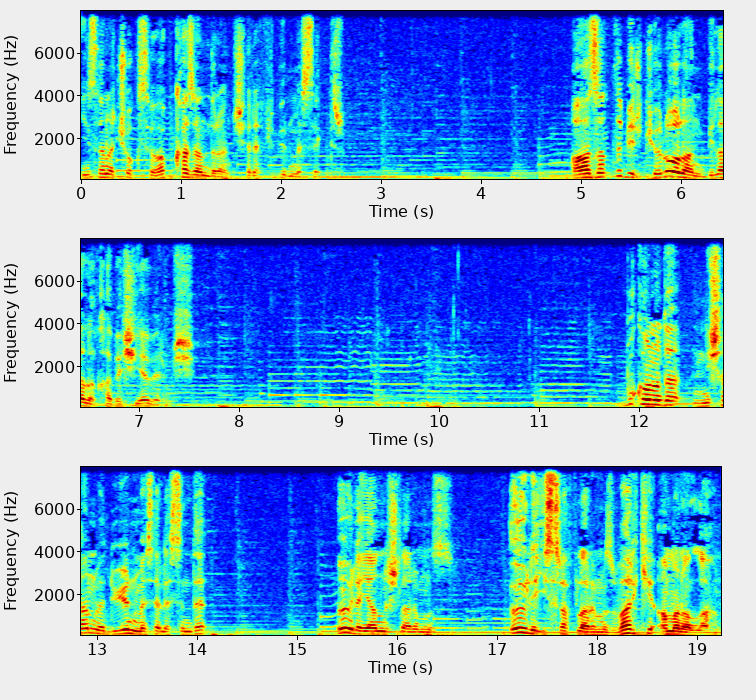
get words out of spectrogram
insana çok sevap kazandıran şerefli bir meslektir. Azatlı bir köle olan Bilal-ı Habeşi'ye vermiş. Bu konuda nişan ve düğün meselesinde öyle yanlışlarımız, öyle israflarımız var ki aman Allah'ım.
